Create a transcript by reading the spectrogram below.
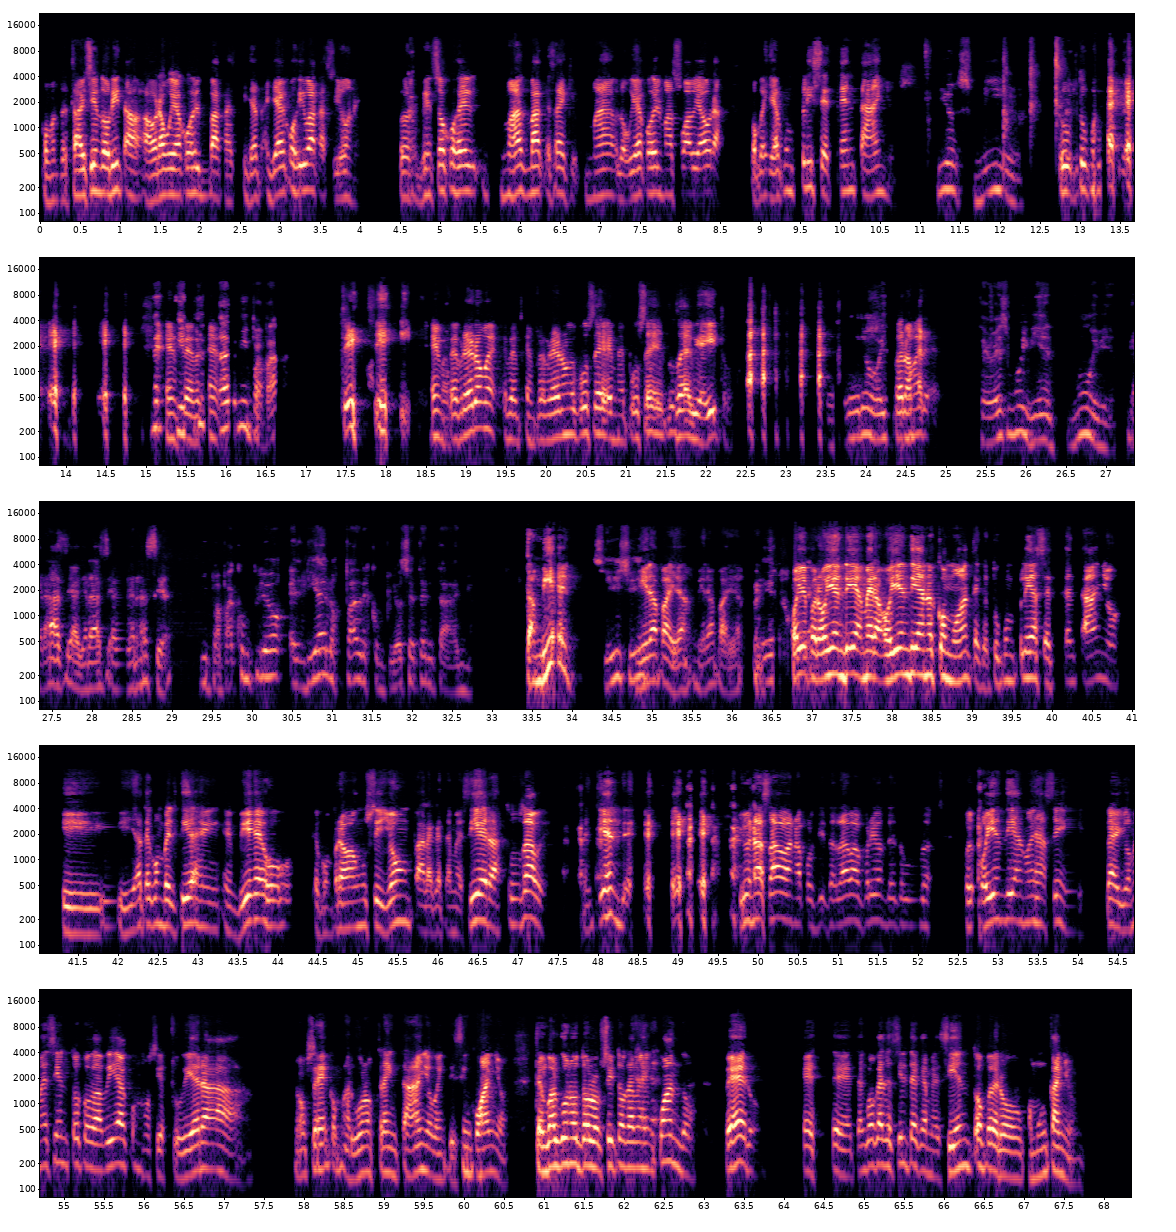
como te estaba diciendo ahorita, ahora voy a coger vacaciones, ya, ya cogí vacaciones, pero pienso coger más, más, lo voy a coger más suave ahora, porque ya cumplí 70 años. Dios mío. Tú, tú, en febrero. mi papá. Sí, sí. En febrero me, en febrero me puse, me puse, tú sabes, viejito. Pero, a ver. Te ves muy bien, muy bien. Gracias, gracias, gracias. Mi papá cumplió, el Día de los Padres cumplió 70 años. ¿También? Sí, sí. Mira para allá, mira para allá. Oye, pero hoy en día, mira, hoy en día no es como antes, que tú cumplías 70 años y, ya te convertías en, viejo, te compraban un sillón para que te mecieras, tú sabes, ¿me entiendes? y una sábana por si te daba frío. Donde tú... Hoy en día no es así. O sea, yo me siento todavía como si estuviera no sé, como algunos 30 años, 25 años. Tengo algunos dolorcitos de vez en cuando, pero este, tengo que decirte que me siento, pero como un cañón.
